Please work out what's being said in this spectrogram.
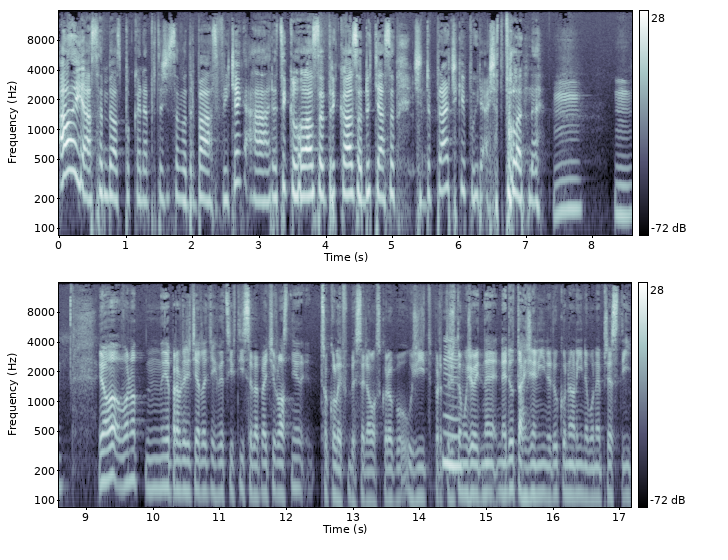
Ale já jsem byla spokojená, protože jsem odrbala z flíček a recyklovala jsem triko a zhodnotila jsem, že do práčky půjde až odpoledne. Hmm. Hmm. Jo, ono mm, je pravda, že těchto těch věcí v té sebepéči vlastně cokoliv by se dalo skoro použít, protože Hmm. to může být ne, nedotažený, nedokonalý nebo nepřesný.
